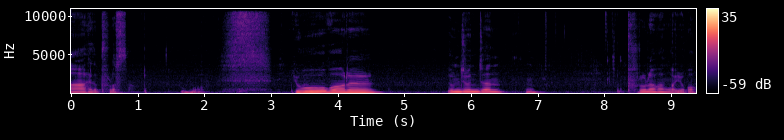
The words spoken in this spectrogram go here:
아, 해서 불었어. 뭐 요거를 음주운전 응? 프로라고 한거 요거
